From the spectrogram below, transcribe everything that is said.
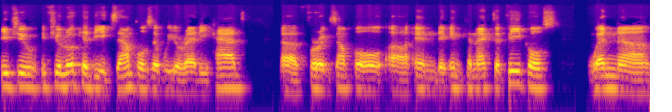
If you, if you look at the examples that we already had, uh, for example, uh, in, the, in connected vehicles, when uh,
